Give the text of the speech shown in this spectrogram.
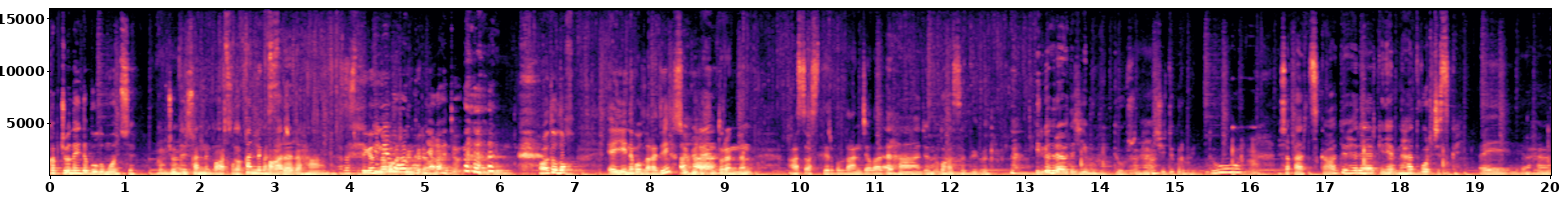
копченый да булумонсы. Копченый ханнык багар сулугуни Каннык багарар, аха. тыган нагалардын көрөм Ото олох эйени боллага ди сөбүлән тураннан ас астыр булдан жалады Аха, жonu багасы тыгын. Иргә дөрәвә жим хүддүр. Шүтү күр хүддүр. Эсә картска төһәрәр, кине наһа творческий. эй аха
